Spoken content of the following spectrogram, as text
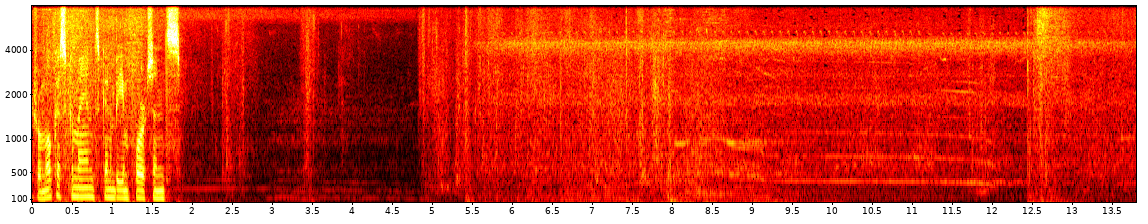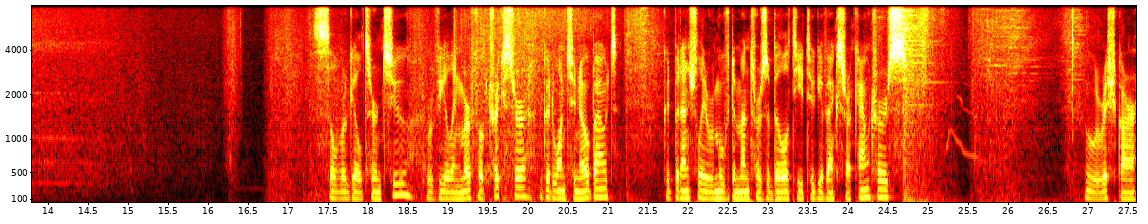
Dromoka's command gonna be important. Silvergill turn 2, revealing Merfolk Trickster, good one to know about. Could potentially remove the Mentor's ability to give extra counters. Ooh, Rishkar.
